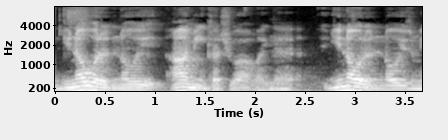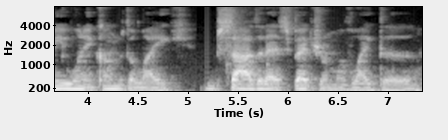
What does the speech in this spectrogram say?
It's- You know what annoys? I don't mean cut you off like that. You know what annoys me when it comes to like sides of that spectrum of like the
